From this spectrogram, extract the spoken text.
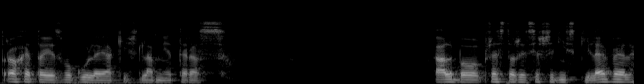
Trochę to jest w ogóle jakieś dla mnie teraz albo przez to, że jest jeszcze niski level,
